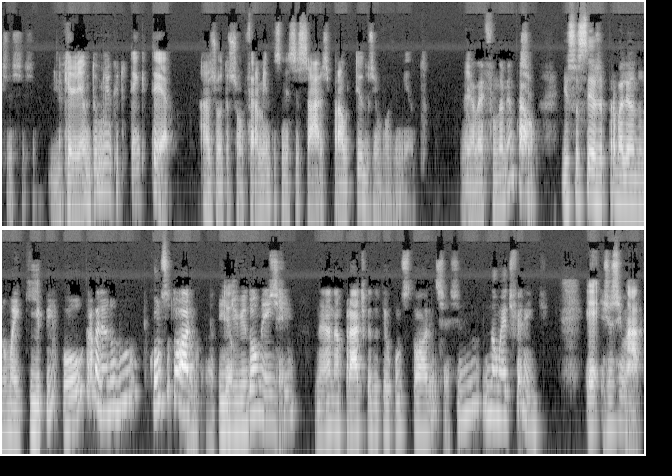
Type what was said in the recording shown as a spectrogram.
Sim, sim, sim. Aquele é um domínio que tu tem que ter as outras são ferramentas necessárias para o teu desenvolvimento. Né? Ela é fundamental. Sim. Isso seja trabalhando numa equipe ou trabalhando no consultório, teu, individualmente, né, na prática do teu consultório, sim, sim. não é diferente. E, Josimar,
